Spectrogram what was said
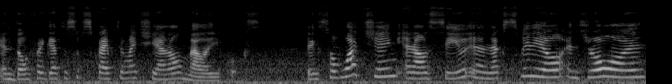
And don't forget to subscribe to my channel, Melanie Cooks. Thanks for watching, and I'll see you in the next video. Enjoy!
